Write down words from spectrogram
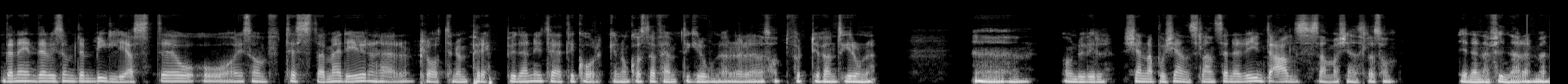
Den, är, den, liksom den billigaste att liksom testa med det är ju den här Platinum Preppy. Den är ju tät i korken och kostar 50 kronor eller något sånt, 40-50 kronor. Uh, om du vill känna på känslan. Sen är det ju inte alls samma känsla som i den här finare, men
